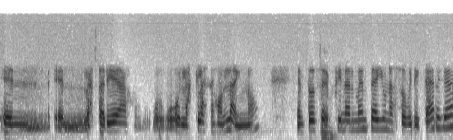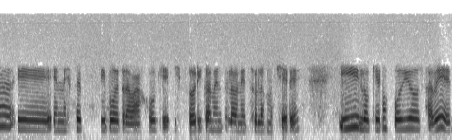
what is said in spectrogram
en, en las tareas o, en las clases online, ¿no? Entonces, finalmente hay una sobrecarga eh, en este tipo de trabajo que históricamente lo han hecho las mujeres y lo que hemos podido saber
